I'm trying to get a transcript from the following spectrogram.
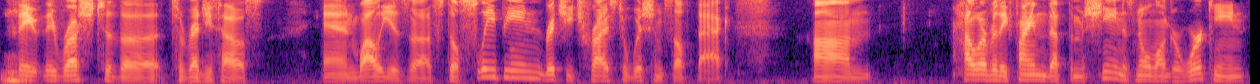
they they rush to the to Reggie's house, and while he is uh, still sleeping, Richie tries to wish himself back. Um, however, they find that the machine is no longer working,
